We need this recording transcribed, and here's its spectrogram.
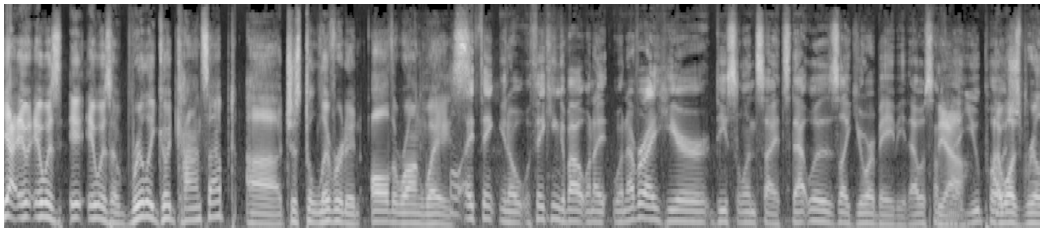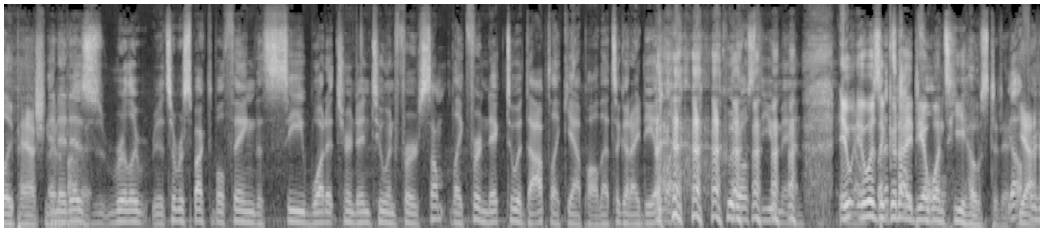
Yeah, it, it was it, it was a really good concept, uh, just delivered in all the wrong ways. Well, I think you know, thinking about when I, whenever I hear Diesel Insights, that was like your baby. That was something yeah, that you pushed. I was really passionate, and it is really, it's a respectable thing to see what it turned into, and for some, like for Nick to adopt, like, yeah, Paul, that's a good idea. Like, kudos to you, man. It, You it know, was a good idea once he hosted it. Yeah, yes. for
